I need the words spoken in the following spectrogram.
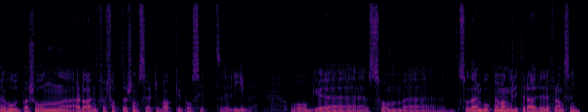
Men hovedpersonen er da en forfatter som ser tilbake på sitt liv. Og eh, som, eh, så det er en bok med mange litterære referanser.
